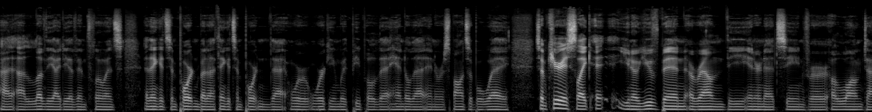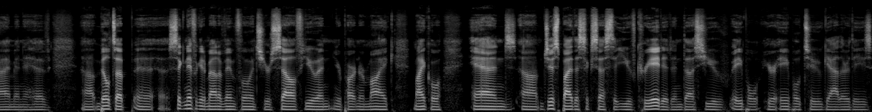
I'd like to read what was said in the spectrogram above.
I, I love the idea of influence. I think it's important, but I think it's important that we're working with people that handle that in a responsible way. So I'm curious, like, eh, you know, you've been around the internet scene for a long time and have uh, built up a, a, significant amount of influence yourself, you and your partner Mike, Michael, and um, just by the success that you've created, and thus you able you're able to gather these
